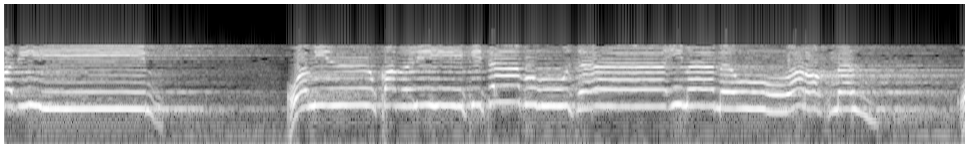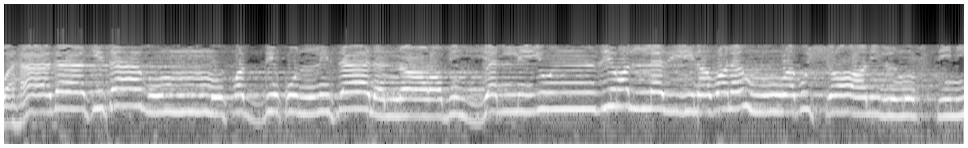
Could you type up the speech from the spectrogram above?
قديم ومن قبله كتاب موسى إماما ورحمة، وهذا كتاب مصدق لسانا عربيا لينذر الذين ظلموا وبشرى للمحسنين.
